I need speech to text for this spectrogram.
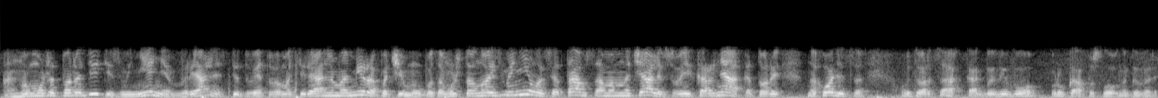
оно может породить изменения в реальности этого материального мира. Почему? Потому что оно изменилось, а там, в самом начале, в своих корнях, которые находятся у Творца, как бы в его руках, условно говоря.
